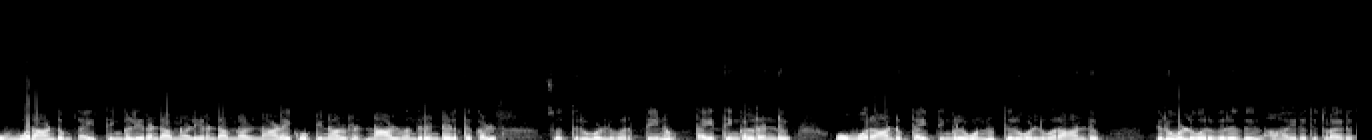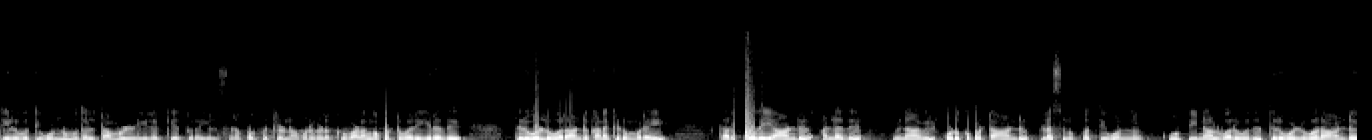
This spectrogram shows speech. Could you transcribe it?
ஒவ்வொரு ஆண்டும் தைத்திங்கள் இரண்டாம் நாள் இரண்டாம் நாள் நாளை கூட்டினால் நாள் வந்து ரெண்டு எழுத்துக்கள். ஸோ திருவள்ளுவர் தினம் தைத்திங்கள் ரெண்டு. ஒவ்வொரு ஆண்டும் தைத்திங்கள் ஒன்று திருவள்ளுவர் ஆண்டு. திருவள்ளுவர் விருது ஆயிரத்தி தொள்ளாயிரத்தி எழுபத்தி ஒன்று முதல் தமிழ் இலக்கியத்துறையில் சிறப்பு பெற்ற நபர்களுக்கு வழங்கப்பட்டு வருகிறது. திருவள்ளுவர் ஆண்டு கணக்கிடும் முறை தற்போதைய ஆண்டு அல்லது வினாவில் கொடுக்கப்பட்ட ஆண்டு ப்ளஸ் முப்பத்தி ஒன்று கூட்டினால் வருவது திருவள்ளுவர் ஆண்டு.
